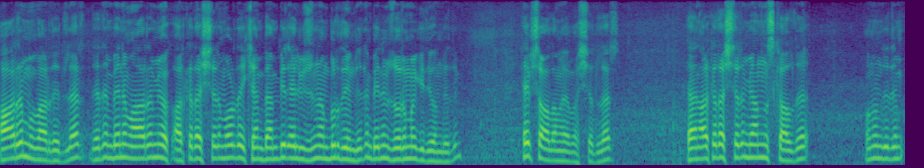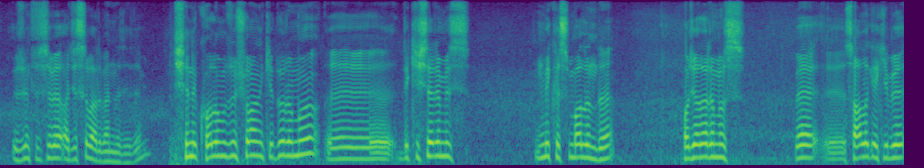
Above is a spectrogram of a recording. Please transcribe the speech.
Ağrı mı var dediler. Dedim benim ağrım yok. Arkadaşlarım oradayken ben bir el yüzünden buradayım dedim. Benim zoruma gidiyorum dedim. Hepsi ağlamaya başladılar. Yani arkadaşlarım yalnız kaldı. Onun dedim üzüntüsü ve acısı var bende dedim. Şimdi kolumuzun şu anki durumu e, dikişlerimiz bir kısmı alındı. Hocalarımız ve e, sağlık ekibi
